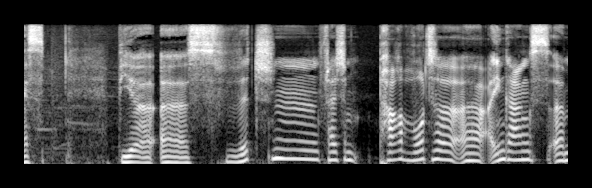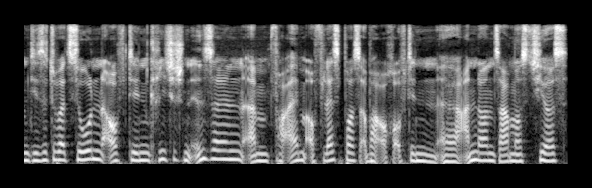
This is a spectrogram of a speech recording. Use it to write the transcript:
Yes. Wir äh, switchen vielleicht ein paar Worte äh, eingangs ähm, die Situation auf den griechischen Inseln, ähm, vor allem auf Lesbos, aber auch auf den äh, anderen Samos, Chios,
